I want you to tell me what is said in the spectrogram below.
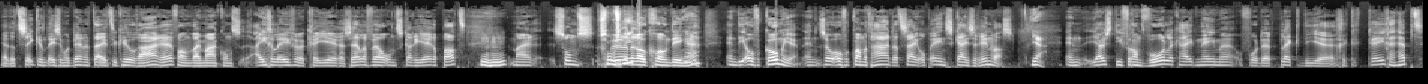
ja, dat is zeker in deze moderne tijd natuurlijk heel raar. Hè? Van wij maken ons eigen leven, we creëren zelf wel ons carrièrepad. Mhm. Maar soms, Soms gebeuren niet. er ook gewoon dingen Ja. en die overkomen je. En zo overkwam het haar dat zij opeens keizerin was. ja, En juist die verantwoordelijkheid nemen voor de plek die je gekregen hebt,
